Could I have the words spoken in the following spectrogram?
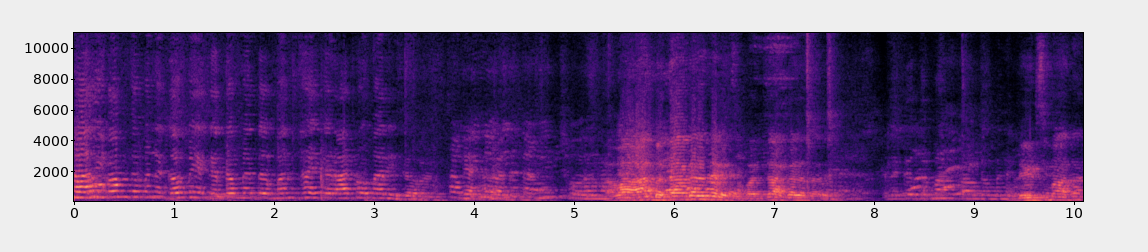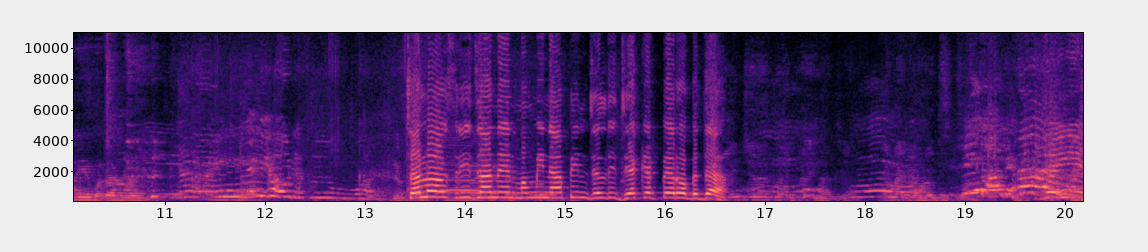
મારું કામ તો મને ગમે કે તમે તો મન થાય કે આટો મારી જવાનું હવે હાલ બધા આગળ હતા બધા આગળ હતા એટલે કે તમારું કામ તો મને ગમે. લેડીઝમાં હતા ને એ બધા ચલો શ્રીજાને ને મમ્મીને આપીને જલ્દી જેકેટ પહેરો બધા. જઈએ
